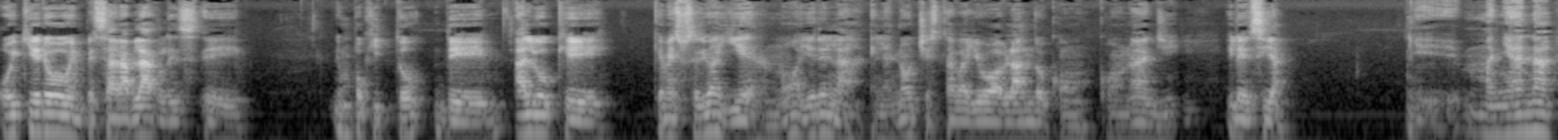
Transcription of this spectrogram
hoy quiero empezar a hablarles un poquito de algo que que me sucedió ayer, ¿no? Ayer en la, en la noche estaba yo hablando con, con Angie y le decía, eh, mañana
